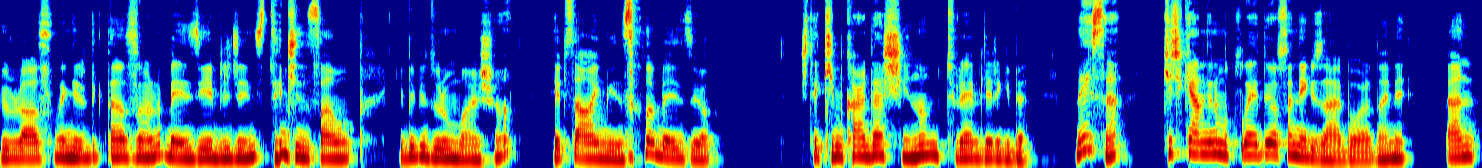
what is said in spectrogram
hürrasına girdikten sonra benzeyebileceğiniz tek insan gibi bir durum var şu an. Hepsi aynı insana benziyor. İşte Kim Kardashian'ın türevleri gibi. Neyse kişi kendini mutlu ediyorsa ne güzel bu arada. Hani ben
